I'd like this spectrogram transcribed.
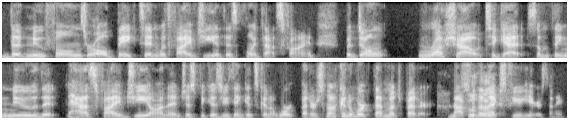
the new phones are all baked in with 5G at this point, that's fine. But don't rush out to get something new that has 5G on it just because you think it's going to work better. It's not going to work that much better. Not so for the next few years anyway.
